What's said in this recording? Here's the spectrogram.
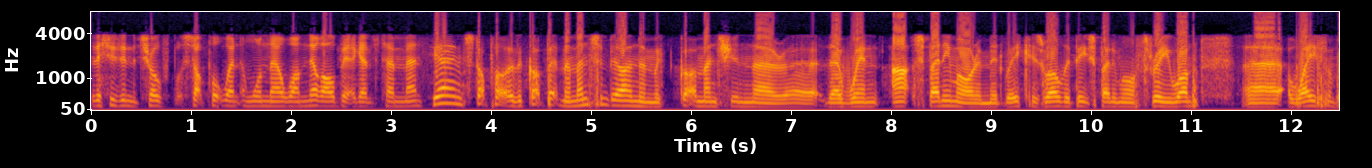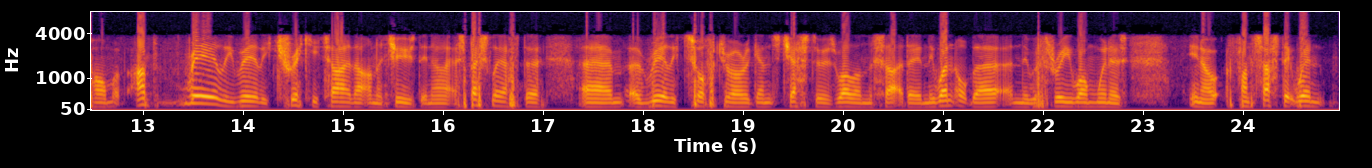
This is in the trophy, but Stockport went and won their one 0 albeit against ten men. Yeah, and Stockport they've got a bit of momentum behind them. We've got to mention their uh, their win at Spennymoor in midweek as well. They beat Spennymoor three one uh, away from home. A really really tricky tie that on a Tuesday night, especially after um, a really tough draw against Chester as well on the Saturday. And they went up there and they were three one winners. You know, fantastic win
